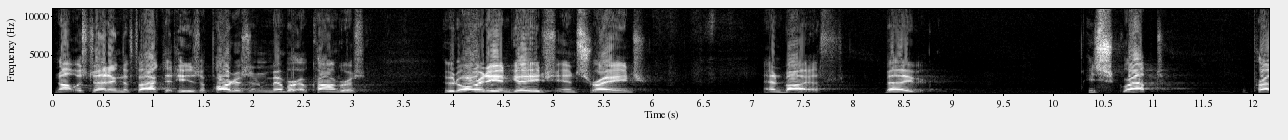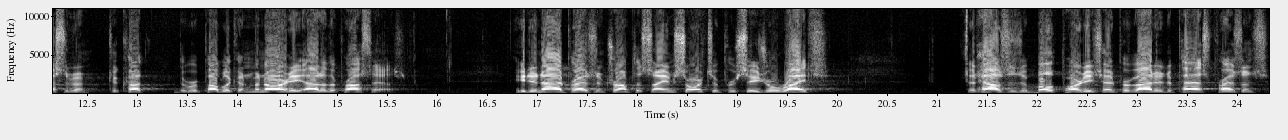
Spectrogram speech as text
notwithstanding the fact that he is a partisan member of Congress who'd already engaged in strange and biased behavior. He scrapped precedent to cut the Republican minority out of the process. He denied President Trump the same sorts of procedural rights that houses of both parties had provided to past presidents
